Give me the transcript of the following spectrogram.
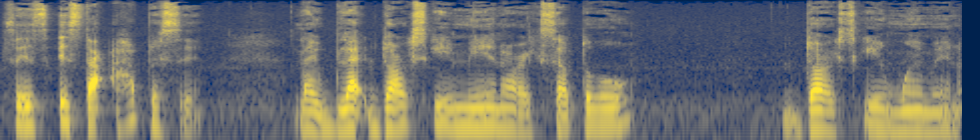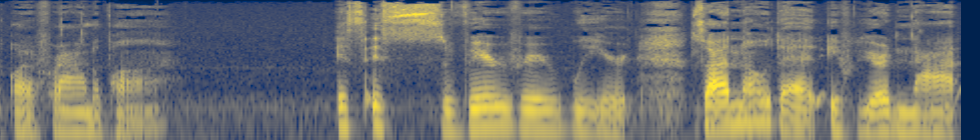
So it's, it's the opposite. Like black dark skinned men are acceptable, dark skinned women are frowned upon. It's it's very very weird. So I know that if you're not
